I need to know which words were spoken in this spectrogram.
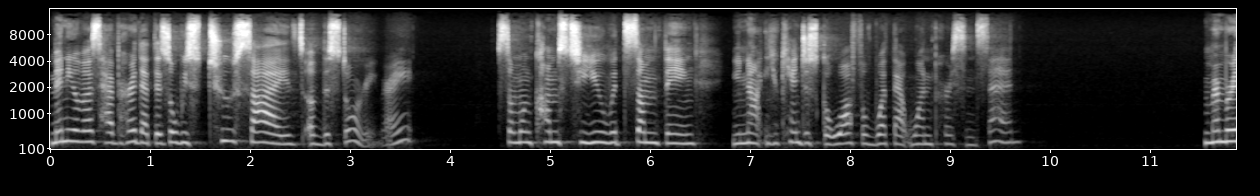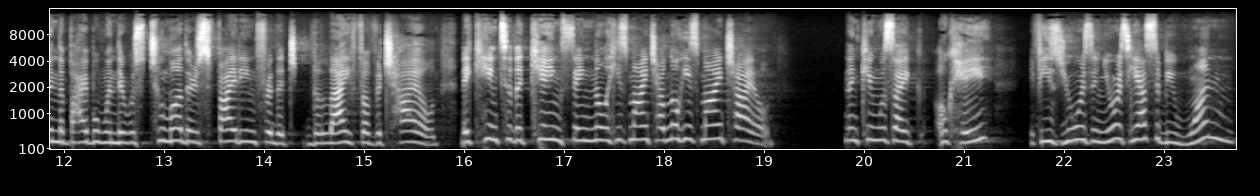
Many of us have heard that there's always two sides of the story, right? Someone comes to you with something, you're not, you can't just go off of what that one person said. Remember in the Bible when there was two mothers fighting for the, the life of a child. They came to the king saying, No, he's my child. No, he's my child. And then king was like, Okay, if he's yours and yours, he has to be one,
